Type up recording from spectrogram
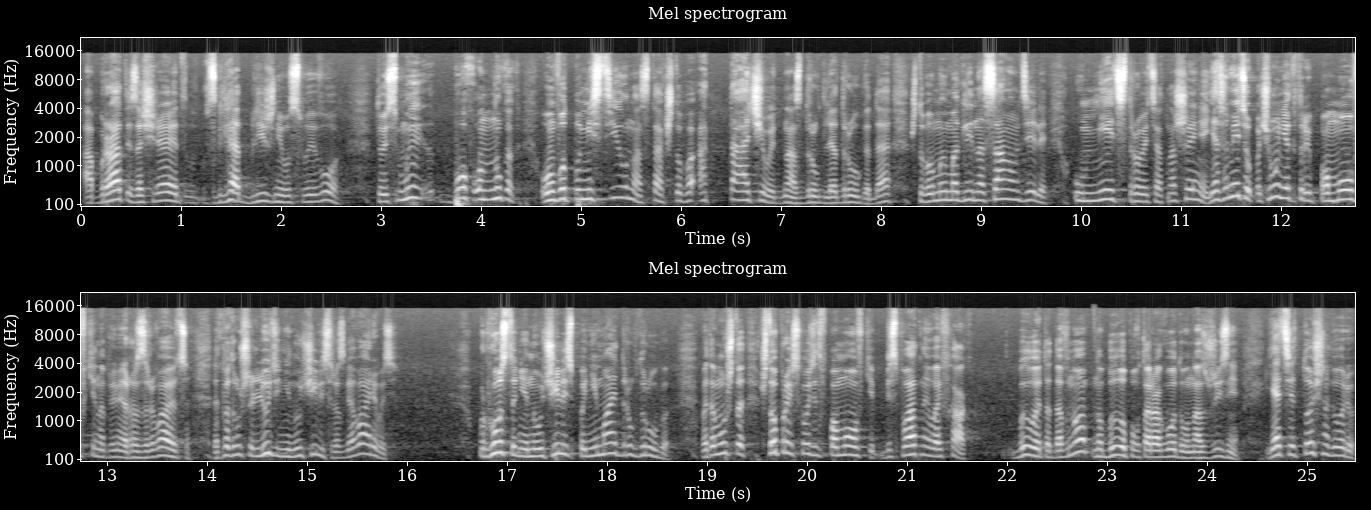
а брат изощряет взгляд ближнего своего. То есть мы, Бог, Он, ну как, Он вот поместил нас так, чтобы оттачивать нас друг для друга, да, чтобы мы могли на самом деле уметь строить отношения. Я заметил, почему некоторые помолвки, например, разрываются. Так потому что люди не научились разговаривать. Просто не научились понимать друг друга. Потому что что происходит в помолвке? Бесплатный лайфхак – было это давно, но было полтора года у нас в жизни. Я тебе точно говорю,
